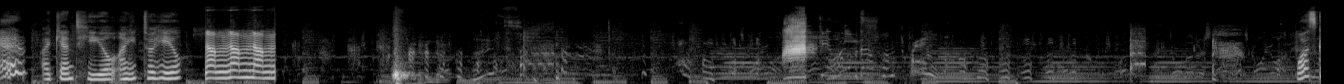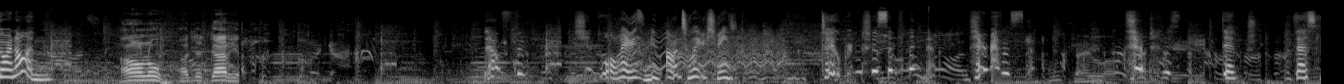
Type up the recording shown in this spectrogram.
Eh, I can't heal. I need to heal. Nom nom nom. What's going on? I don't know. I just got here. Shit, well, I didn't want to wait. Two That's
